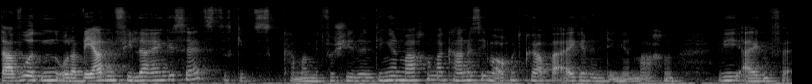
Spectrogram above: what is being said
Da wurden oder werden Filler eingesetzt, das gibt's, kann man mit verschiedenen Dingen machen, man kann es eben auch mit körpereigenen Dingen machen, wie Eigenfett.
